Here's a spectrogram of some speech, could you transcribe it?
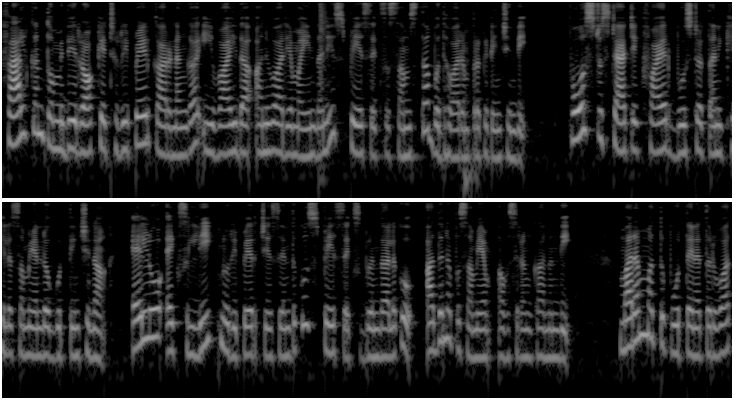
ఫాల్కన్ తొమ్మిది రాకెట్ రిపేర్ కారణంగా ఈ వాయిదా అనివార్యమైందని స్పేస్ ఎక్స్ సంస్థ బుధవారం ప్రకటించింది. పోస్ట్ స్టాటిక్ ఫైర్ బూస్టర్ తనిఖీల సమయంలో గుర్తించిన ఎల్ఓఎక్స్ లీక్ను రిపేర్ చేసేందుకు స్పేస్ ఎక్స్ బృందాలకు అదనపు సమయం అవసరం కానుంది. మరమ్మత్తు పూర్తయిన తరువాత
